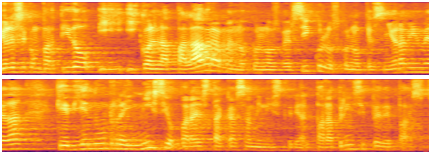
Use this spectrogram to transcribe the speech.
Yo les he compartido y, con la palabra, hermano, con los versículos, con lo que el Señor a mí me da, que viene un reinicio para esta casa ministerial, para Príncipe de Paz,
